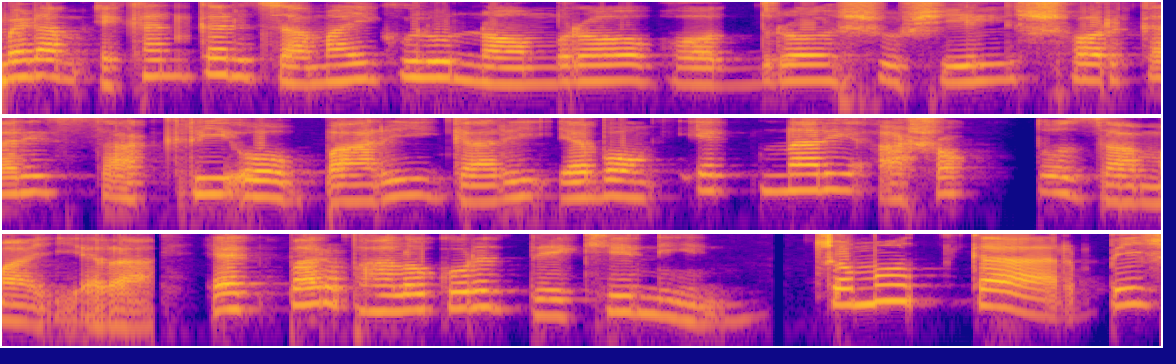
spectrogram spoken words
ম্যাডাম এখানকার জামাইগুলো নম্র, ভদ্র, সুশীল, সরকারি চাকরি ও বাড়ি গাড়ি এবং এক নারী আসক্ত জামাই এরা একবার ভালো করে দেখে নিন। চমৎকার বেশ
